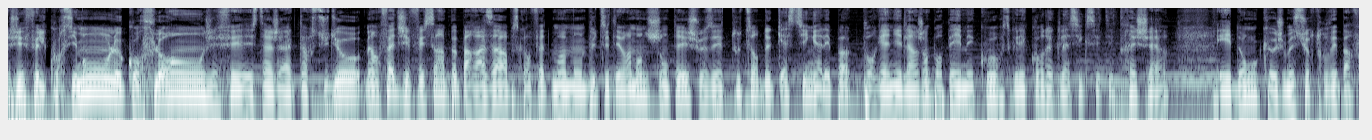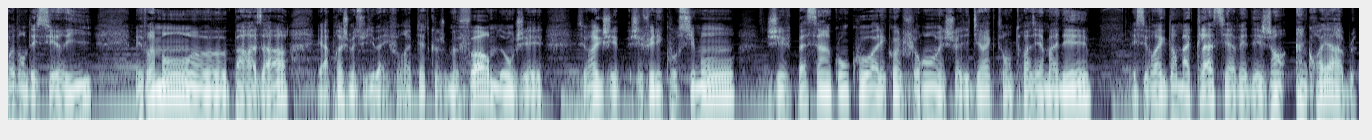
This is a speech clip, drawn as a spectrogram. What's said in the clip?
J'ai fait le cours Simon, le cours Florent, j'ai fait des stages à Acteur Studio, mais en fait j'ai fait ça un peu par hasard parce qu'en fait moi mon but c'était vraiment de chanter. Je faisais toutes sortes de castings à l'époque pour gagner de l'argent pour payer mes cours parce que les cours de classique c'était très cher. Et donc euh, je me suis retrouvé parfois dans des séries, mais vraiment euh, par hasard. Et après je me suis dit bah il faudrait peut-être que je me forme. Donc c'est vrai que j'ai fait les cours Simon, j'ai passé un concours à l'école Florent et je suis allé direct en troisième année. Et c'est vrai que dans ma classe il y avait des gens incroyables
